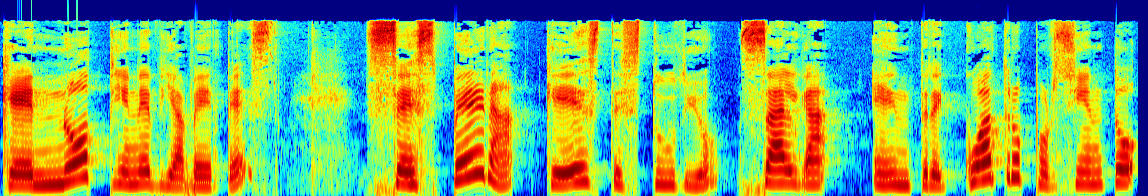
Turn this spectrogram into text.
que no tiene diabetes, se espera que este estudio salga entre 4%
